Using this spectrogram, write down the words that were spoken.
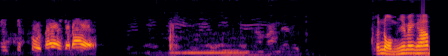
ปิดปิดสูตรไม่ก่อนก็ได้ขนมใช่ไหมครับ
